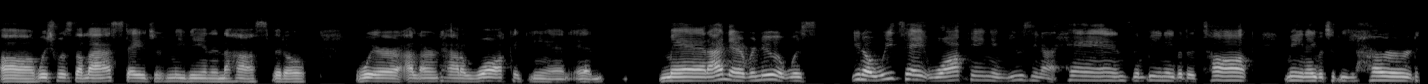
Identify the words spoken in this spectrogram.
uh, which was the last stage of me being in the hospital, where I learned how to walk again. And man, I never knew it was, you know, we take walking and using our hands and being able to talk, being able to be heard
